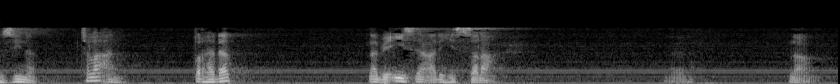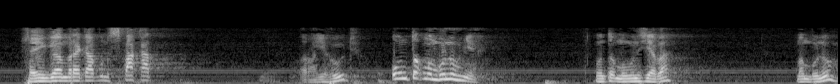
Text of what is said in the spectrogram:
zina, celaan terhadap Nabi Isa alaihissalam. Ya. Nah, sehingga mereka pun sepakat orang Yahudi untuk membunuhnya. Untuk membunuh siapa? Membunuh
